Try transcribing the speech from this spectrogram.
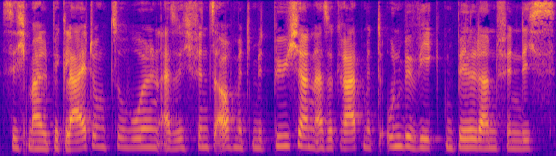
sich mal Begleitung zu holen. Also ich finde es auch mit, mit Büchern, also gerade mit unbewegten Bildern finde ich es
